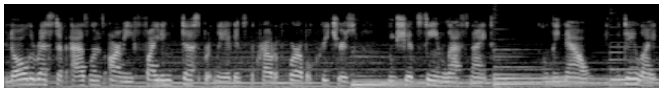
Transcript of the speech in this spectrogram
and all the rest of Aslan's army fighting desperately against the crowd of horrible creatures whom she had seen last night. Only now, in the daylight,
